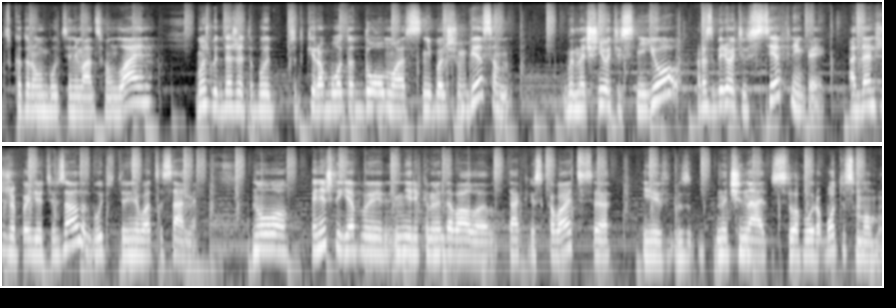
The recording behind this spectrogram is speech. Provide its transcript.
с которым вы будете заниматься онлайн. Может быть, даже это будет все-таки работа дома с небольшим весом. Вы начнете с нее, разберетесь с техникой, а дальше уже пойдете в зал и будете тренироваться сами. Но, конечно, я бы не рекомендовала так рисковать э, и начинать силовую работу самому.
